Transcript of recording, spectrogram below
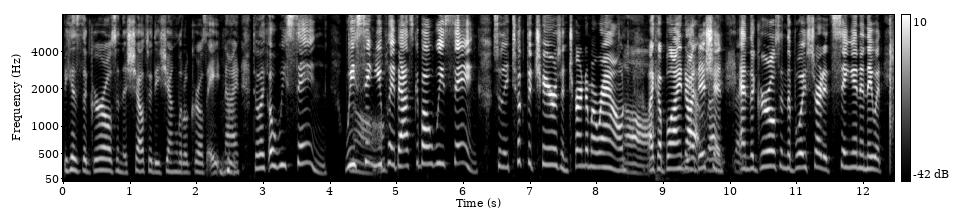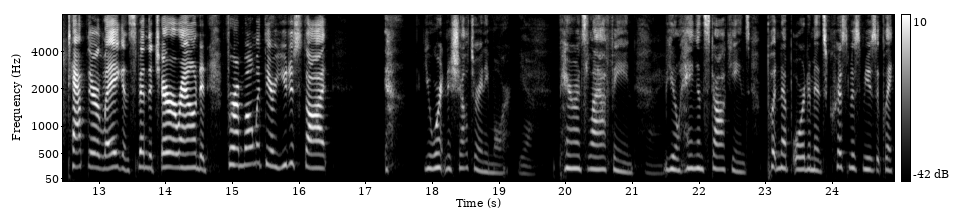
because the girls in the shelter, these young little girls, eight, mm-hmm. nine, they're like, Oh, we sing. We sing. You play basketball, we sing. So they took the chairs and turned them around Aw. like a blind Yeah, audition. right, right. And the girls and the boys started singing and they would tap their leg and spin the chair around. And for a moment there, you just thought you weren't in a shelter anymore yeah. Parents laughing, Right. you know, hanging stockings, putting up ornaments, Christmas music playing,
